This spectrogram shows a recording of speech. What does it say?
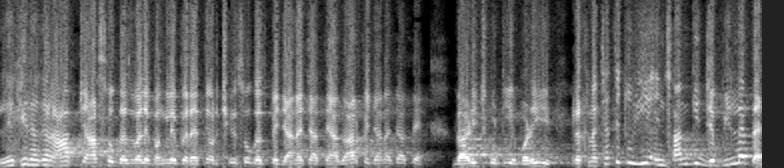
لیکن اگر آپ چار سو گز والے بنگلے پہ رہتے ہیں اور چھ سو گز پہ جانا چاہتے ہیں، ہزار پہ جانا چاہتے ہیں، گاڑی چھوٹی ہے، بڑی رکھنا چاہتے ہیں، تو یہ انسان کی جبیلت ہے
